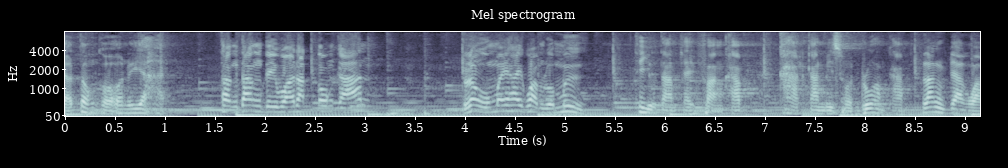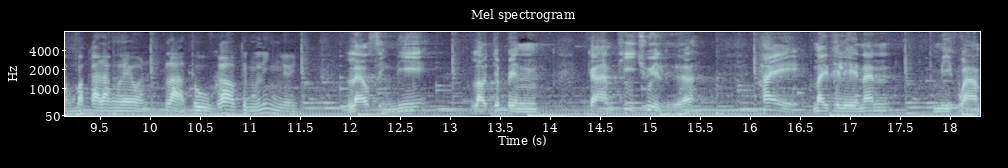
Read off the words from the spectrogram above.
จะต้องขออนุญาต ทั้งทั้งที่ว่ารัฐต้องการ เราไม่ให้ความร่วมมือที่อยู่ตามชายฝั่งครับ ขาดการมีส่วนร่วมครับหลังจากวางปะการังแล้วปลาทูข้าวถึงลิ่งเลย แล้วสิ่งนี้เราจะเป็นการที่ช่วยเหลือ ให้ในทะเลนั้นมีความ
